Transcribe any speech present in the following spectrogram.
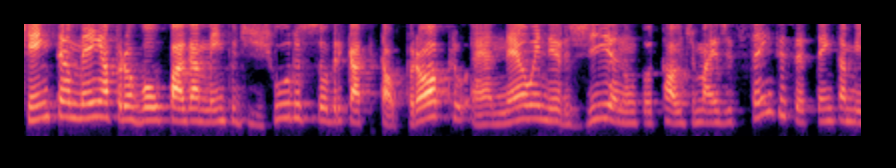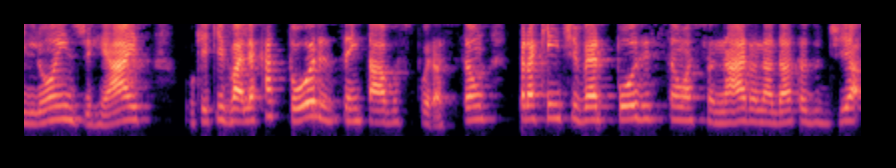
Quem também aprovou o pagamento de juros sobre capital próprio é a Neo Energia, num total de mais de 170 milhões de reais, o que equivale a 14 centavos por ação para quem tiver posição acionária na data do dia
